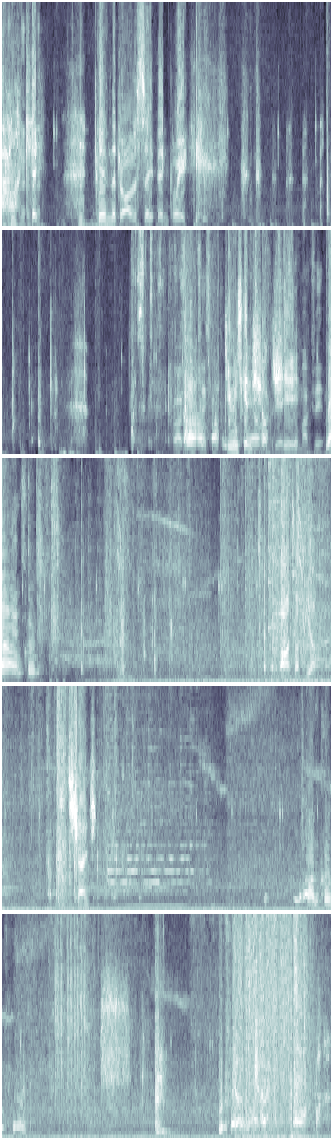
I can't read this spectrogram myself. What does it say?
Oh, get, get in the driver's seat then, quick. Alright, Uh, Mark, I'm check. getting shot to shit. No, I'm it's cooked. Oh, it's up here. It's changed. I'm cooked, bro. Good for Go, the go. light. Oh,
